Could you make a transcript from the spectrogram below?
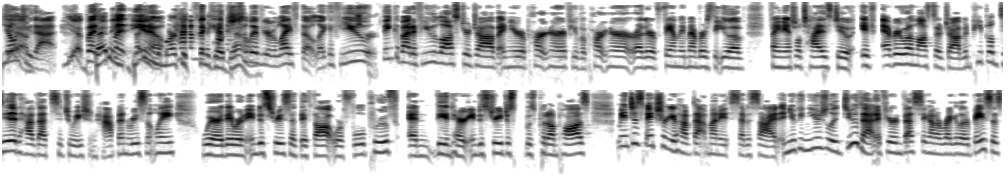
Don't do that. Yeah, but betting, but betting you know, the have the cash to live your life though. Like if you Sure. think about if you lost your job and you're a partner, if you have a partner or other family members that you have financial ties to, if everyone lost their job and people did have that situation happen recently where they were in industries that they thought were foolproof and the entire industry just was put on pause. I mean, just make sure you have that money set aside. And you can usually do that if you're investing on a regular basis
